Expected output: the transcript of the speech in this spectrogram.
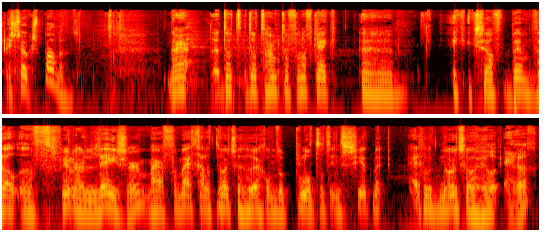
Is het ook spannend? nou ja, dat, dat hangt er vanaf. Kijk, eh, ik, ik zelf ben wel een thriller-lezer... maar voor mij gaat het nooit zo heel erg om de plot. Dat interesseert me eigenlijk nooit zo heel erg.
